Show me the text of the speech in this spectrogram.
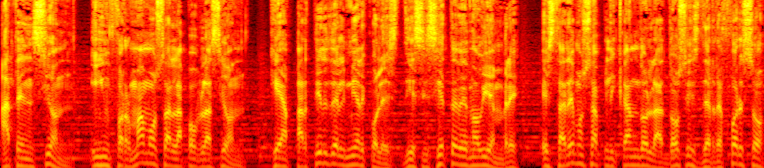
Atención, informamos a la población que a partir del miércoles 17 de noviembre estaremos aplicando la dosis de refuerzo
